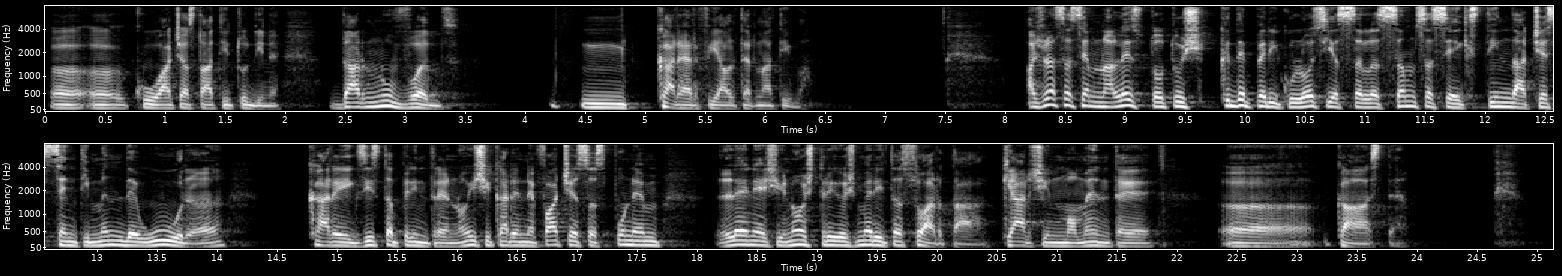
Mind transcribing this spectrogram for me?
uh, uh, cu această atitudine. Dar nu văd mm, care ar fi alternativa. Aș vrea să semnalez totuși cât de periculos e să lăsăm să se extindă acest sentiment de ură care există printre noi și care ne face să spunem leneșii noștri își merită soarta, chiar și în momente uh, ca astea.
